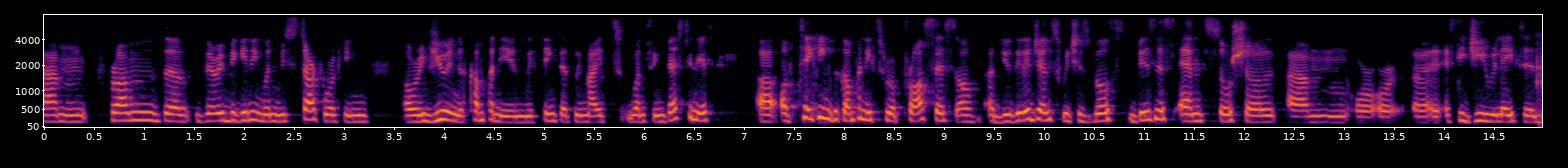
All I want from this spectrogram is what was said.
um, from the very beginning when we start working or reviewing a company and we think that we might want to invest in it, uh, of taking the company through a process of a due diligence, which is both business and social um, or, or uh, SDG related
